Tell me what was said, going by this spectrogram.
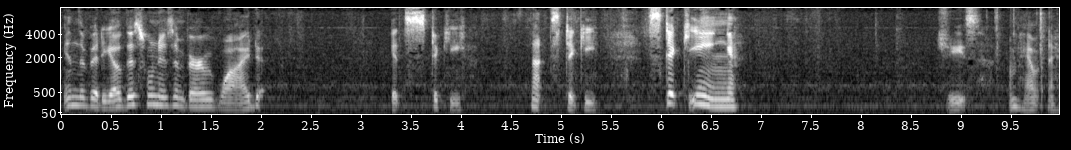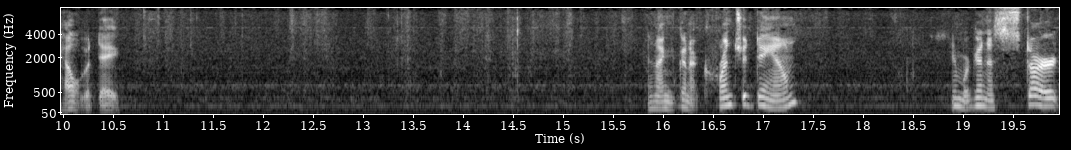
in the video, this one isn't very wide. It's sticky. Not sticky. Sticking. Jeez, I'm having a hell of a day. and I'm going to crunch it down. And we're going to start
